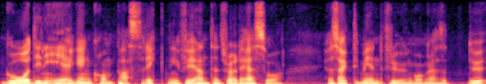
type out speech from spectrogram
Gå din egen kompassriktning. För egentligen tror jag det är så. Jag har sagt till min fru en gång. Alltså, du,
